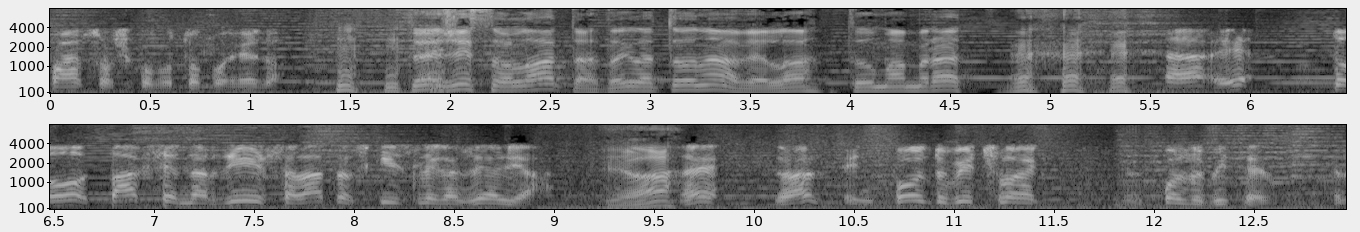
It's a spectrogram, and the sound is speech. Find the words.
pasoš, ko bo to pojedel. To je že solata, tako da to navela, to imam rad. Uh, je, to tako se naredi salata z kislega zelja. Ja, Ne? In pol dobi človek, pol dobite, ker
